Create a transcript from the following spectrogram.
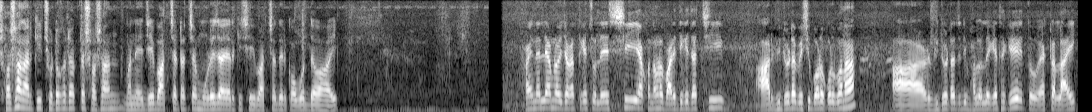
শ্মশান আর কি, ছোটোখাটো একটা শ্মশান। মানে যে বাচ্চা টাচ্চা মরে যায় আর কি, সেই বাচ্চাদের কবর দেওয়া হয়। ফাইনালি আমরা ওই জায়গা থেকে চলে এসেছি। এখন আমরা বাড়ি থেকে যাচ্ছি। আর ভিডিওটা বেশি বড় করব না। আর ভিডিওটা যদি ভালো লেগে থাকে, তো একটা লাইক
